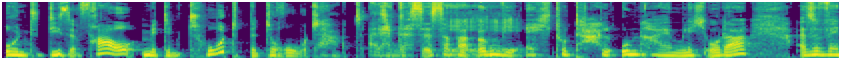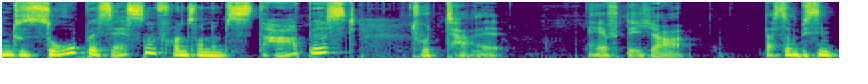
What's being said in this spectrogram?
und diese Frau mit dem Tod bedroht hat. Also Das ist aber irgendwie echt total unheimlich, oder? Also wenn du so besessen von so einem Star bist, total heftig, ja. Das ist so ein bisschen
